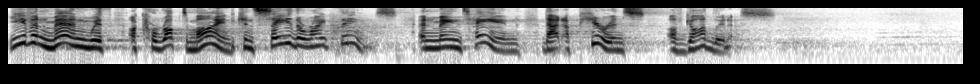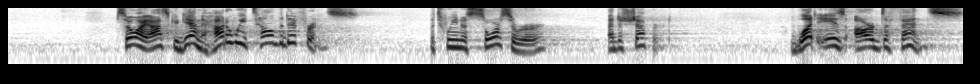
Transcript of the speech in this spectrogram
Even men with a corrupt mind can say the right things and maintain that appearance of godliness. So I ask again how do we tell the difference between a sorcerer and a shepherd? What is our defense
